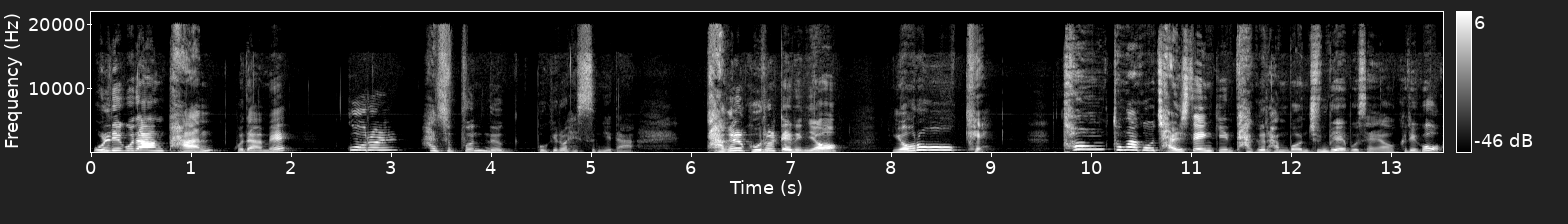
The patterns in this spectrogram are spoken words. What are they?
올리고당 반, 그 다음에 꿀을 한 스푼 넣어보기로 했습니다. 닭을 고를 때는요, 요렇게 통통하고 잘생긴 닭을 한번 준비해 보세요. 그리고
